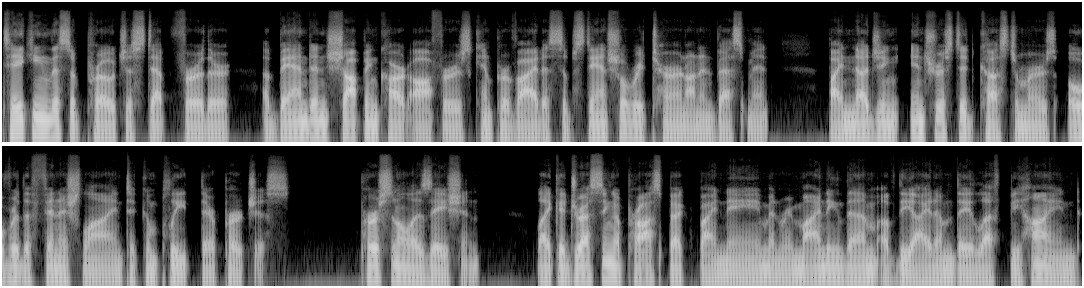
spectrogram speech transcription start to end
Taking this approach a step further, abandoned shopping cart offers can provide a substantial return on investment by nudging interested customers over the finish line to complete their purchase. Personalization, like addressing a prospect by name and reminding them of the item they left behind,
